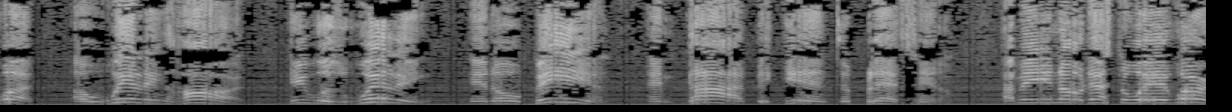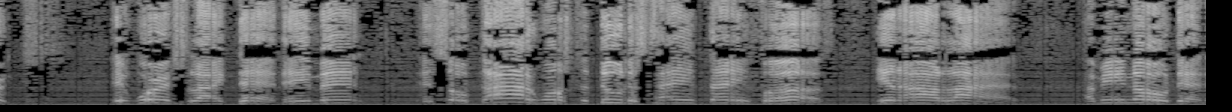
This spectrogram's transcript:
what? A willing heart. He was willing and obedient, and God began to bless him. I mean, you know, that's the way it works. It works like that. Amen. And so God wants to do the same thing for us in our lives. I mean, know that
